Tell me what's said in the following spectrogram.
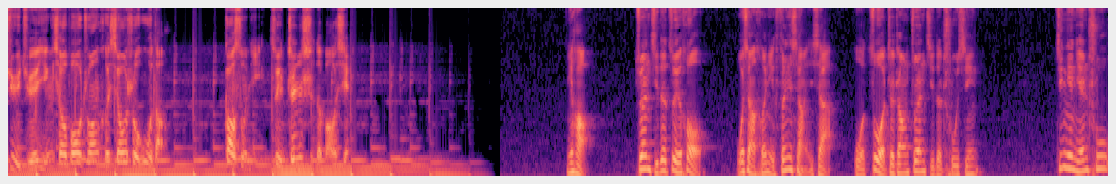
拒绝营销包装和销售误导，告诉你最真实的保险。你好，专辑的最后，我想和你分享一下我做这张专辑的初心。今年年初，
